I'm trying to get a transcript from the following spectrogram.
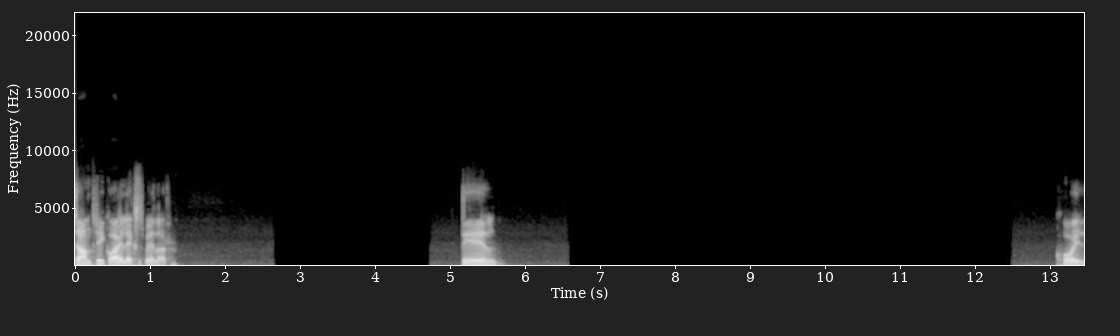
যান্ত্রিক অয়েল এক্সপেলার তেল খৈল।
